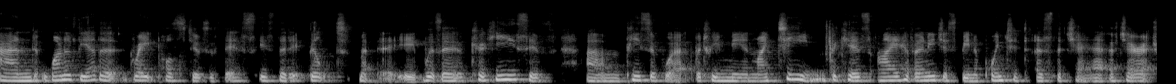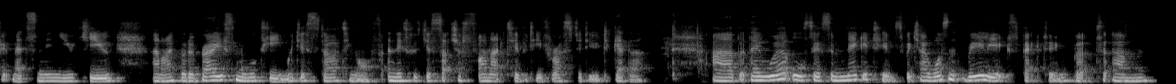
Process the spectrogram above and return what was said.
And one of the other great positives of this is that it built, it was a cohesive um, piece of work between me and my team, because I have only just been appointed as the chair of geriatric medicine in UQ. And I've got a very small team. We're just starting off. And this was just such a fun activity for us to do together. Uh, but there were also some negatives, which I wasn't really expecting. But um,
